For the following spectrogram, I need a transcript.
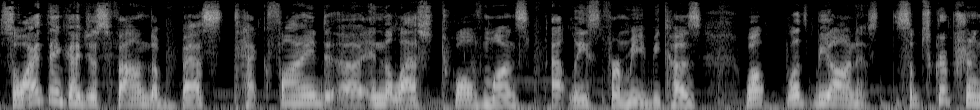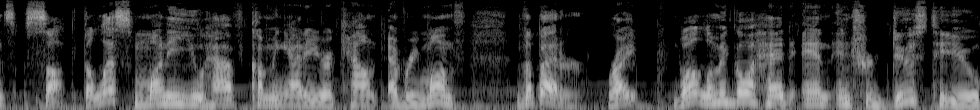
So I think I just found the best tech find uh, in the last 12 months, at least for me, because, well, let's be honest, subscriptions suck. The less money you have coming out of your account every month, the better, right? Well, let me go ahead and introduce to you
